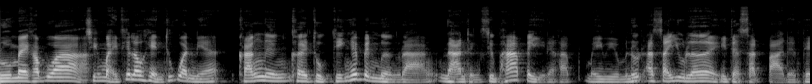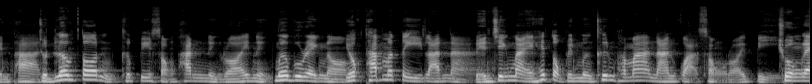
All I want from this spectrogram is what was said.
รู้ไหมครับว่าเชียงใหม่ที่เราเห็นทุกวันนี้ครั้งหนึ่งเคยถูกทิ้งให้เป็นเมืองร้าง นานถึง 15 ปีนะครับ ไม่มีมนุษย์อาศัยอยู่เลย มีแต่สัตว์ป่าเดินเพ่นพ่านจุดเริ่มต้นคือปี 2101 เมื่อบุเรงนอง ยกทัพมาตีล้านนาเปลี่ยนเชียงใหม่ให้ตกเป็นเมืองขึ้นพม่านานกว่า 200 ปี ช่วงแร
